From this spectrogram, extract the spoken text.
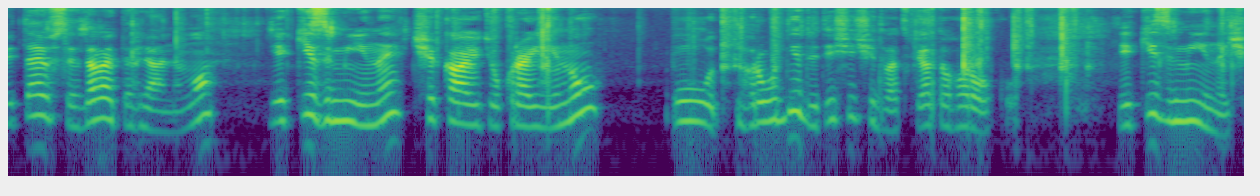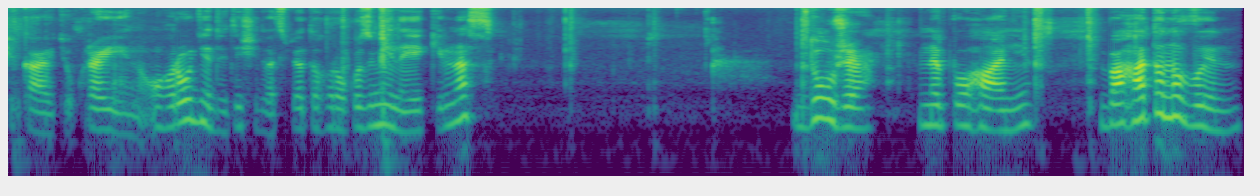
Вітаю всіх! Давайте глянемо, які зміни чекають Україну у грудні 2025 року. Які зміни чекають Україну у грудні 2025 року? Зміни, які в нас дуже непогані. Багато новин.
